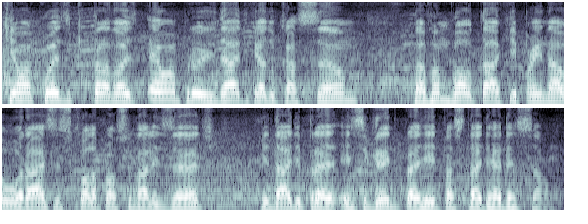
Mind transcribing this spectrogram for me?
que é uma coisa que para nós é uma prioridade, que é a educação. Nós vamos voltar aqui para inaugurar essa escola profissionalizante e dar esse grande presente para a cidade de Redenção.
